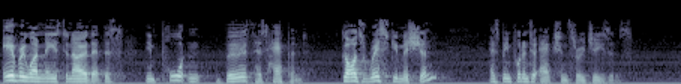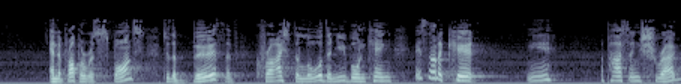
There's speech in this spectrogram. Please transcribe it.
everyone needs to know that this important birth has happened. God's rescue mission has been put into action through Jesus. And the proper response to the birth of Christ the Lord, the newborn King, is not a curt, eh, a passing shrug.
